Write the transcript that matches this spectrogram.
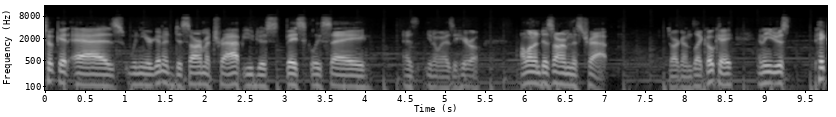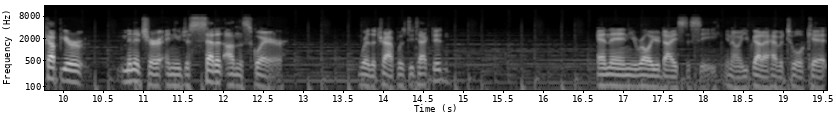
took it as when you're going to disarm a trap, you just basically say, as you know, as a hero. I want to disarm this trap. Zargon's like, okay. And then you just pick up your miniature and you just set it on the square where the trap was detected. And then you roll your dice to see. You know, you've got to have a toolkit,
